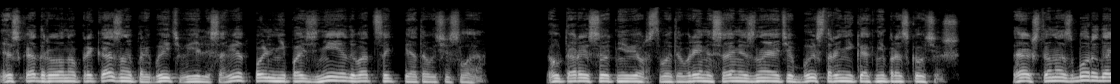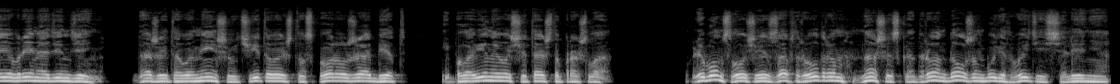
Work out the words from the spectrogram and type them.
Эскадрону приказано прибыть в Елисавет-Поль не позднее 25 числа. Полторы сотни верст в это время, сами знаете, быстро никак не проскочишь. Так что на сборы даю время один день. Даже и того меньше, учитывая, что скоро уже обед, и половина его считай, что прошла. В любом случае, завтра утром наш эскадрон должен будет выйти из селения,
